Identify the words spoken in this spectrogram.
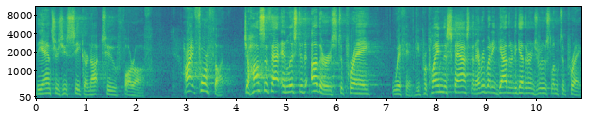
the answers you seek are not too far off. All right, fourth thought Jehoshaphat enlisted others to pray with him. He proclaimed this fast, and everybody gathered together in Jerusalem to pray.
